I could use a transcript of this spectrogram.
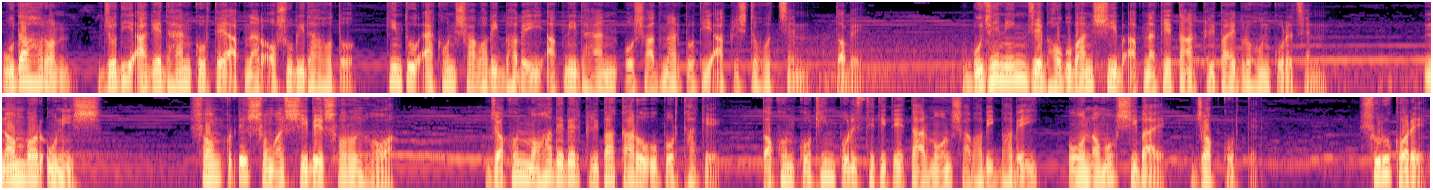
উদাহরণ, যদি আগে ধ্যান করতে আপনার অসুবিধা হতো, কিন্তু এখন স্বাভাবিকভাবেই আপনি ধ্যান ও সাধনার প্রতি আকৃষ্ট হচ্ছেন, তবে বুঝে নিন যে ভগবান শিব আপনাকে তাঁর কৃপায় গ্রহণ করেছেন। নম্বর উনিশ। সংকটের সময় শিবের স্মরণ হওয়া। যখন মহাদেবের কৃপা কারও উপর থাকে, তখন কঠিন পরিস্থিতিতে তার মন স্বাভাবিকভাবেই, ও নম শিবায় জপ করতে। শুরু করে।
